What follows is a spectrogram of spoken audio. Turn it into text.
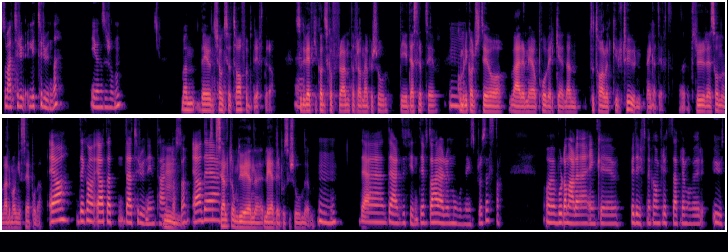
som er tru, litt truende i organisasjonen. Men det er jo en sjanse å ta for bedrifter, da. Så du vet ikke hva du skal forvente fra denne personen. De er disruptive. Mm. Kommer de kanskje til å være med å påvirke den totale kulturen negativt? Jeg tror det er sånn veldig mange ser på det. Ja, det kan, ja det, det er truende internt Mm. også. Ja, det, Spesielt om du er en leder i posisjonen din. mm, det, det er definitivt. Og her er det en modningsprosess, da. Og hvordan er det egentlig bedriftene kan flytte seg fremover, ut,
